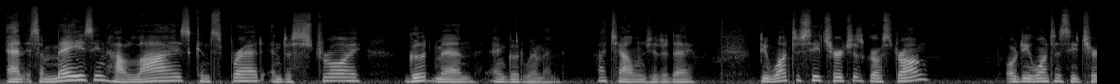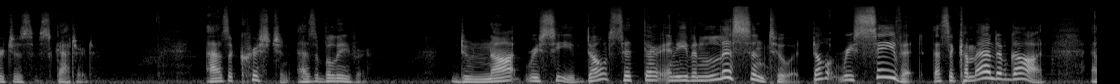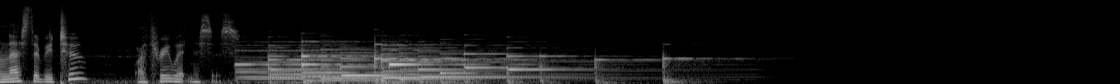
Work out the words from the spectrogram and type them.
And it's amazing how lies can spread and destroy good men and good women. I challenge you today. Do you want to see churches grow strong? Or do you want to see churches scattered? As a Christian, as a believer, do not receive. Don't sit there and even listen to it. Don't receive it. That's a command of God, unless there be two or three witnesses.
